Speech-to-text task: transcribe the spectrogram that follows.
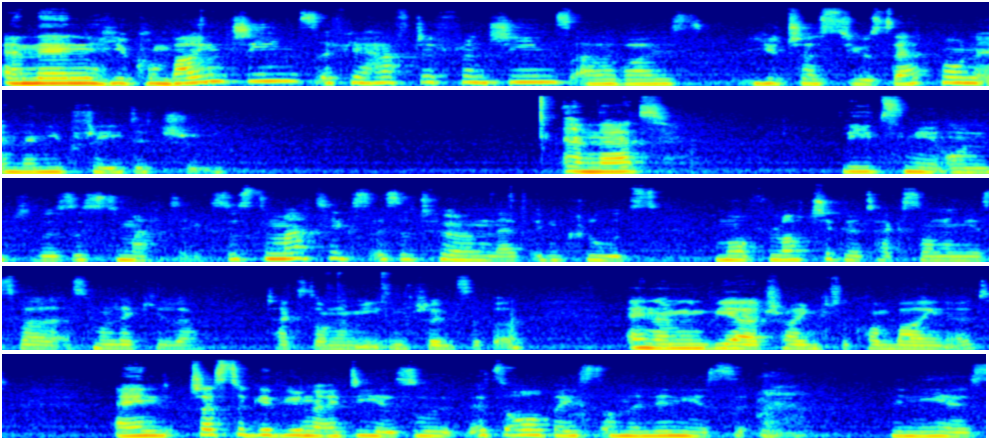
And then you combine genes if you have different genes, otherwise you just use that one and then you create a tree. And that leads me on to the systematics. Systematics is a term that includes morphological taxonomy as well as molecular taxonomy in principle. And I mean, we are trying to combine it. And just to give you an idea, so it's all based on the Linnaeus, Linnaeus,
